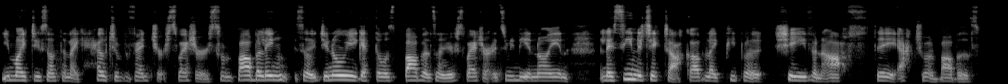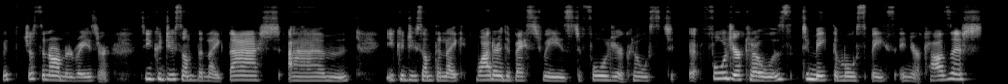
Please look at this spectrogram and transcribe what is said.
you might do something like how to prevent your sweaters from bobbling. So do you know you get those bobbles on your sweater? It's really annoying. And I've seen a TikTok of like people shaving off the actual bobbles with just a normal razor. So you could do something like that. Um, you could do something like what are the best ways to fold your clothes to, uh, fold your clothes to make the most space in your closet.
